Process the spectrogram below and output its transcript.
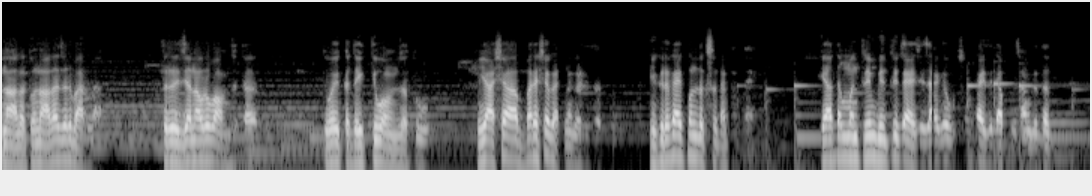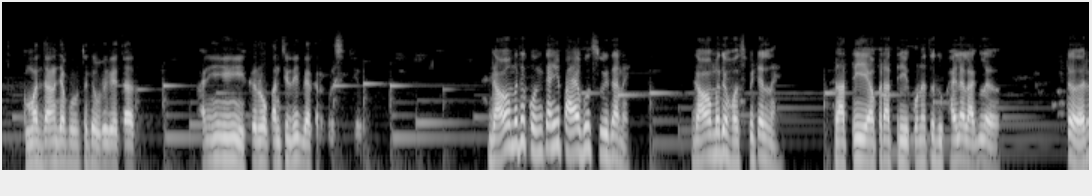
नाला तो नाला जर भरला तर जनावर वाहून जातात. किंवा एखादा एकटी वाहून जातो. म्हणजे अशा बऱ्याचशा घटना घडतात इकडे काय पण लक्ष टाकत नाही. हे आता मंत्री बिंत्री काय असे जागे बसून काहीतरी आपलं सांगतात. मतदानाच्या पुरतं तेवढे घेतात. आणि इकडे लोकांची लई बेकार परिस्थिती गावामध्ये कोणत्याही पायाभूत सुविधा नाही. गावामध्ये हॉस्पिटल नाही. रात्री अपरात्री कोणाचं दुखायला लागलं तर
